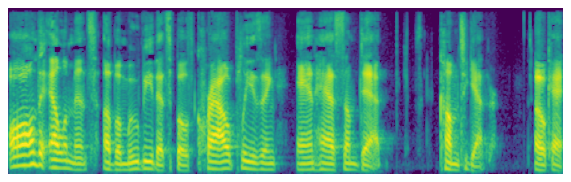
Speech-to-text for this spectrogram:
all the elements of a movie that's both crowd pleasing and has some depth come together. Okay,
